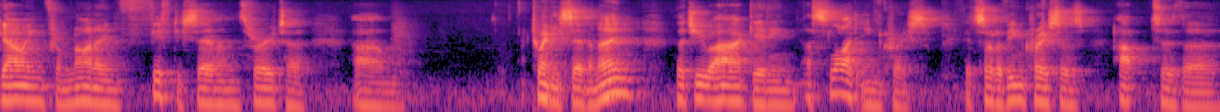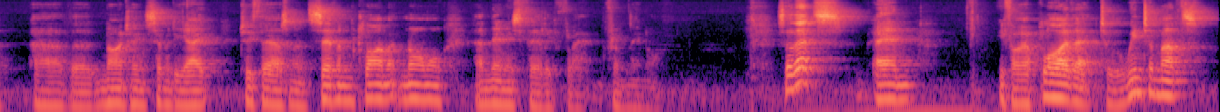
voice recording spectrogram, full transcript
going from 1957 through to um, 2017, that you are getting a slight increase. It sort of increases up to the, uh, the 1978 2007 climate normal, and then is fairly flat from then on. So that's, and if I apply that to winter months,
